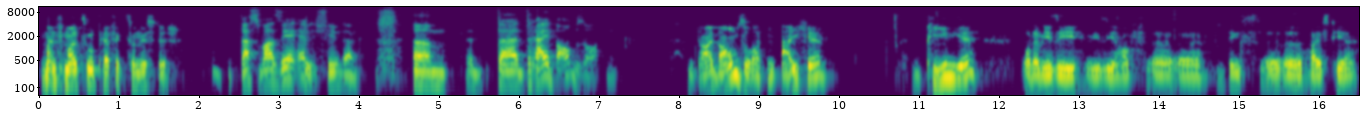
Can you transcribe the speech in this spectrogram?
manchmal zu perfektionistisch. Das war sehr ehrlich, vielen Dank. Ähm, da, drei Baumsorten. Drei Baumsorten. Eiche, Pinie oder wie sie, wie sie auf äh, äh Dings äh, heißt hier.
